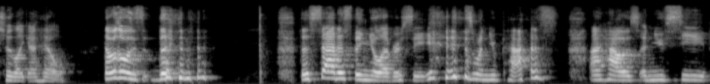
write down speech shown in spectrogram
to like a hill. That was always the the saddest thing you'll ever see is when you pass a house and you see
